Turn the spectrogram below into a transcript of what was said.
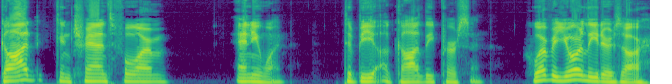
God can transform anyone to be a godly person. Whoever your leaders are,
